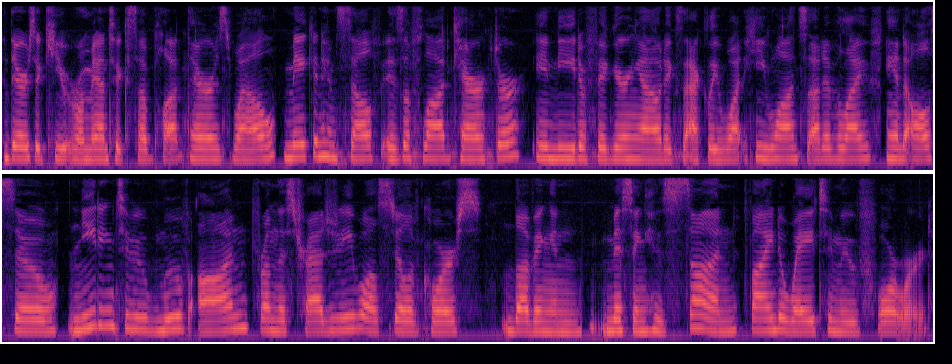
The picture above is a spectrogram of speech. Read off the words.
there's a cute romantic subplot there as well. Macon himself is a flawed character in need of figuring out exactly what he wants out of life and also needing to move on from this tragedy while still, of course, loving and missing his son, find a way to move forward.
